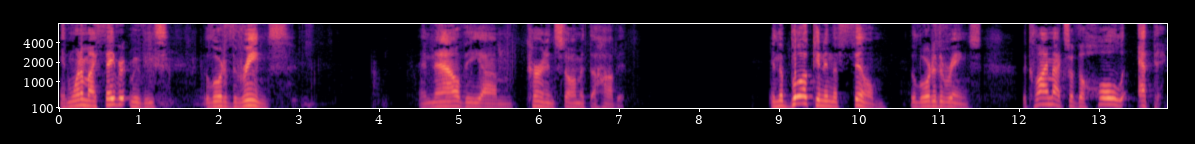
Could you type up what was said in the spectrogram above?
in one of my favorite movies, The Lord of the Rings and now the um, current installment, The Hobbit. In the book and in the film, The Lord of the Rings, the climax of the whole epic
